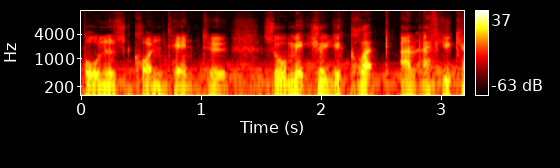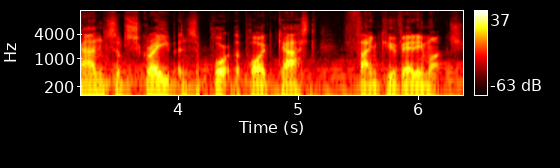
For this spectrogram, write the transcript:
bonus content too. So make sure you click and if you can, subscribe and support the podcast. Thank you very much.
